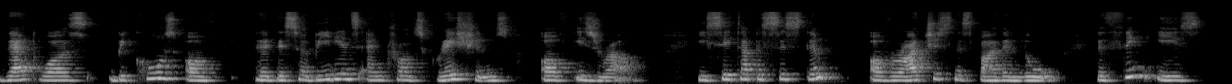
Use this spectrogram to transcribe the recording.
that was because of the disobedience and transgressions of Israel. He set up a system of righteousness by the law. The thing is,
